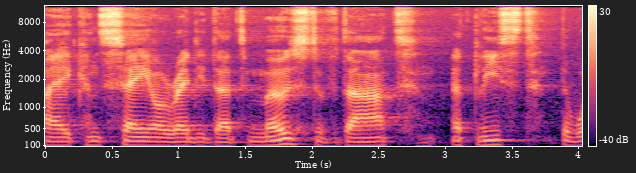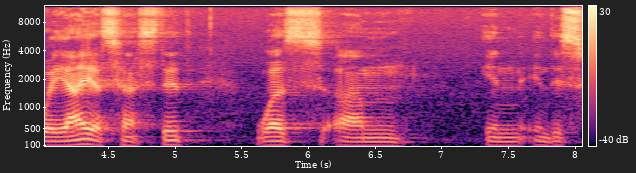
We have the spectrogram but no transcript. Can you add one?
I can say already that most of that, at least the way I assessed it, was um, in, in this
